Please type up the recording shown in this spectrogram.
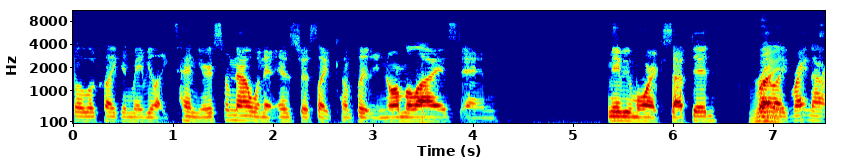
will look like in maybe like 10 years from now when it is just like completely normalized and maybe more accepted but like right now,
